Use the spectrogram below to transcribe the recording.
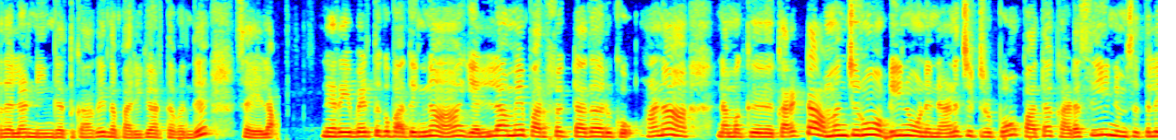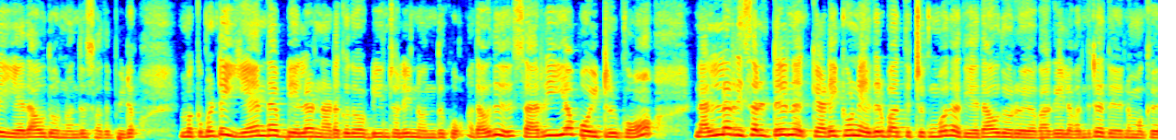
அதெல்லாம் நீங்கிறதுக்காக இந்த பரிகாரத்தை வந்து செய்யலாம். நிறைய பேர்த்துக்கு பார்த்திங்கன்னா எல்லாமே பர்ஃபெக்டாக தான் இருக்கும். ஆனால் நமக்கு கரெக்டாக அமைஞ்சிரும் அப்படின்னு ஒன்று நினச்சிட்டு இருப்போம். பார்த்தா கடைசி நிமிஷத்தில் ஏதாவது ஒன்று வந்து சொதப்பிடும். நமக்கு மட்டும் ஏன் தான் இப்படியெல்லாம் நடக்குதோ அப்படின்னு சொல்லி நொந்துக்கும் அதாவது சரியாக போயிட்டுருக்கோம் நல்ல ரிசல்ட்டுன்னு கிடைக்கும்னு எதிர்பார்த்துட்டு இருக்கும்போது அது ஏதாவது ஒரு வகையில் வந்துட்டு அது நமக்கு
